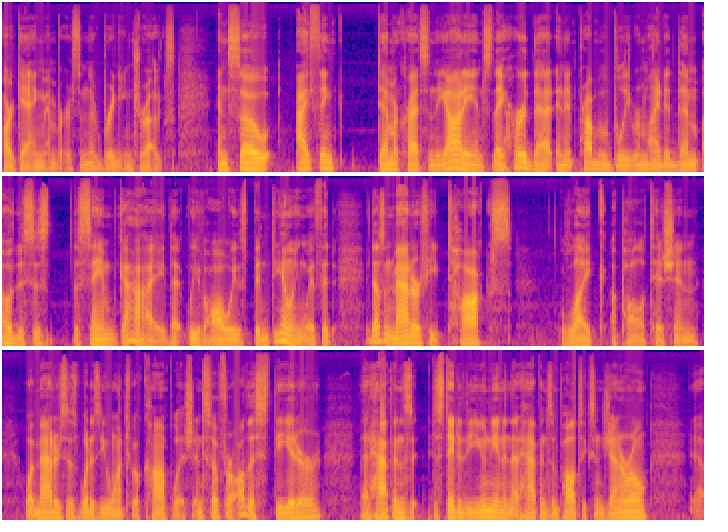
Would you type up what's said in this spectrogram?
are gang members and they're bringing drugs. And so I think Democrats in the audience, they heard that and it probably reminded them, oh, this is the same guy that we've always been dealing with. It, it doesn't matter if he talks like a politician. What matters is what does he want to accomplish. And so for all this theater that happens at the State of the Union and that happens in politics in general, uh,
